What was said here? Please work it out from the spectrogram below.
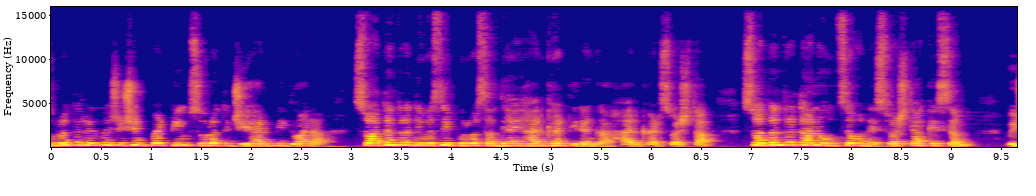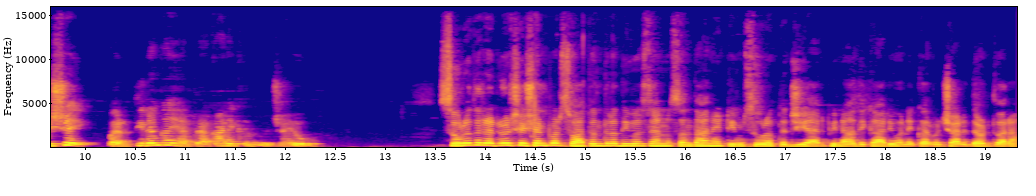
સુરત રેલવે સ્ટેશન પર ટીમ સુરત જીઆરબી દ્વારા સ્વાતંત્ર્ય દિવસની પૂર્વ સંધ્યાએ હર ઘર તિરંગા, હર ઘર સ્વચ્છતા, સ્વતંત્રતાનો ઉત્સવ અને સ્વચ્છતા કે સંગ વિષય પર તિરંગા યાત્રા કાર્યક્રમ યોજાયો. સુરત રેલવે સ્ટેશન પર સ્વાતંત્ર્ય દિવસને અનુસંધાને ટીમ સુરત જીઆરપીના અધિકારીઓ અને કર્મચારી દળ દ્વારા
